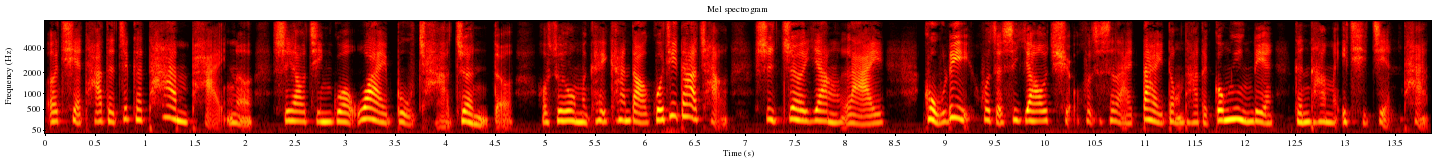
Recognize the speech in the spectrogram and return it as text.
而且它的这个碳排呢是要经过外部查证的。哦，所以我们可以看到国际大厂是这样来鼓励，或者是要求，或者是来带动它的供应链跟他们一起减碳。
